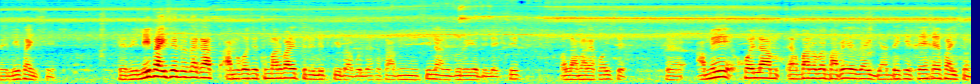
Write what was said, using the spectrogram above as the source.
রিলিফ আইছে তে রিলিফ আইছে যে জায়গাত আমি কইছে তোমার বাড়িতে রিলিফ কিবা? বলে। চাচা আমি নিছি না আমি ঘুরে গিয়ে দিলেছি ওলা আমারে কইছে আমি কইলাম একবার ওবার বাড়ি যাই গিয়া দেখি খে খে পাইছন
